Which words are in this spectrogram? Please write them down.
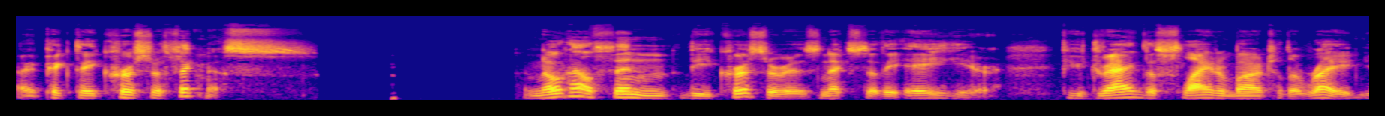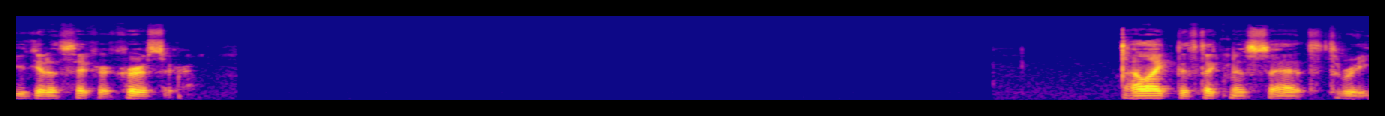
I picked a cursor thickness. Note how thin the cursor is next to the A here. If you drag the slider bar to the right, you get a thicker cursor. I like the thickness at 3.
